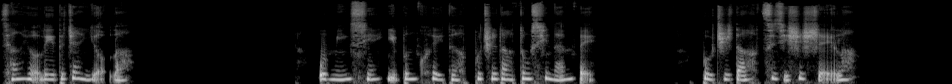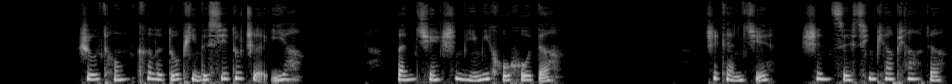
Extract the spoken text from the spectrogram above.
强有力的占有了。我明显已崩溃的不知道东西南北，不知道自己是谁了，如同嗑了毒品的吸毒者一样，完全是迷迷糊糊的，只感觉。身子轻飘飘的，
